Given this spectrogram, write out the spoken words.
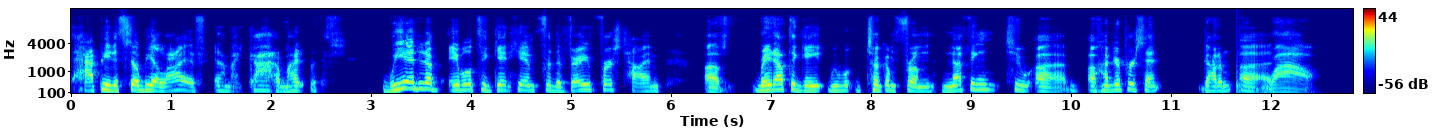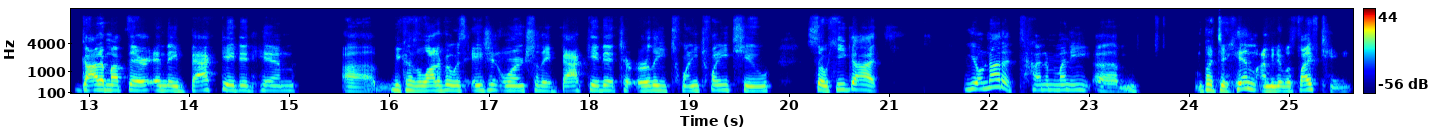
happy to still be alive. And I'm like, God, I might. We ended up able to get him for the very first time, uh, right out the gate. We took him from nothing to uh, a hundred percent. Got him. Uh, wow. got him up there and they backdated him uh, because a lot of it was Agent Orange. So they backdated it to early 2022. So he got, you know, not a ton of money, um, but to him, I mean, it was life changing.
